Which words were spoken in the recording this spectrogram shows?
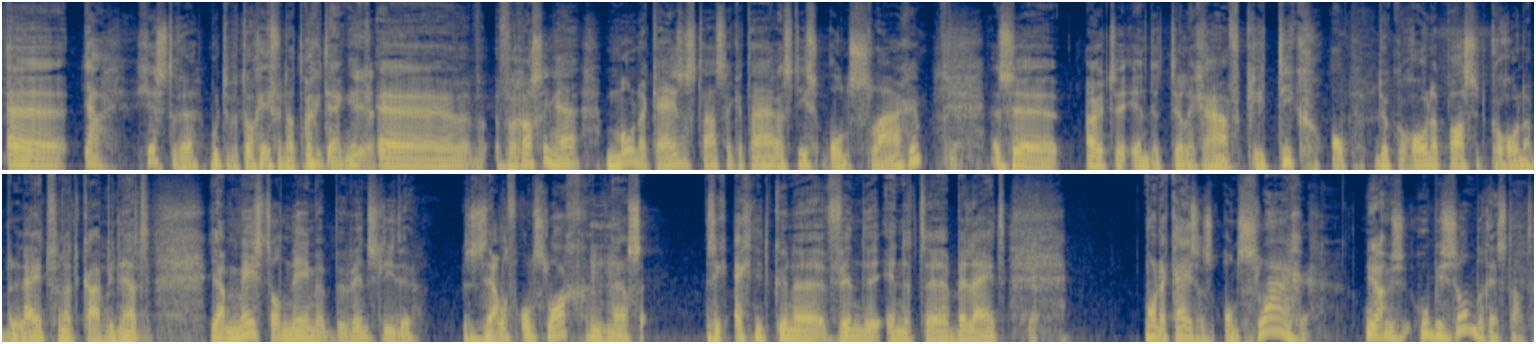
Eh, ja, gisteren moeten we toch even naar terug, denk ik. Eh, verrassing, hè? Mona Keizer, staatssecretaris, die is ontslagen. Ze uitte in de Telegraaf kritiek op de coronapas, het coronabeleid van het kabinet. Ja, meestal nemen bewindslieden zelfontslag. Als ze zich echt niet kunnen vinden in het eh, beleid. Ja. Mona Keizer is ontslagen. Hoe, Ja. hoe bijzonder is dat?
